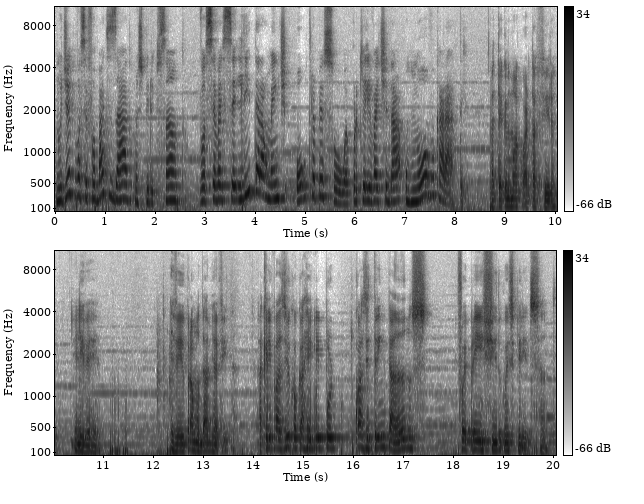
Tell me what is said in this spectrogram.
no dia que você for batizado com o Espírito Santo, você vai ser literalmente outra pessoa, porque ele vai te dar um novo caráter. Até que numa quarta-feira ele veio. Ele veio para mudar minha vida. Aquele vazio que eu carreguei por quase 30 anos foi preenchido com o Espírito Santo.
